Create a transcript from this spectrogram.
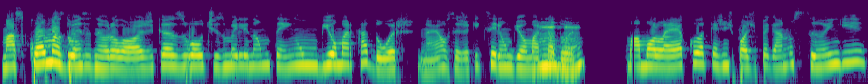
mas como as doenças neurológicas, o autismo ele não tem um biomarcador, né? Ou seja, o que, que seria um biomarcador? Uhum uma molécula que a gente pode pegar no sangue,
